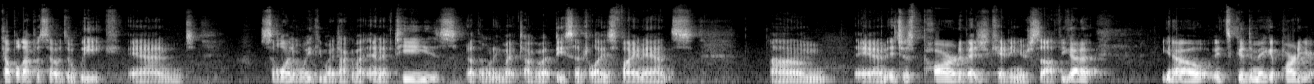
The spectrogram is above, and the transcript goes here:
couple episodes a week. And so one week you might talk about NFTs, another one you might talk about decentralized finance. Um, and it's just part of educating yourself. You got to, you know, it's good to make it part of your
